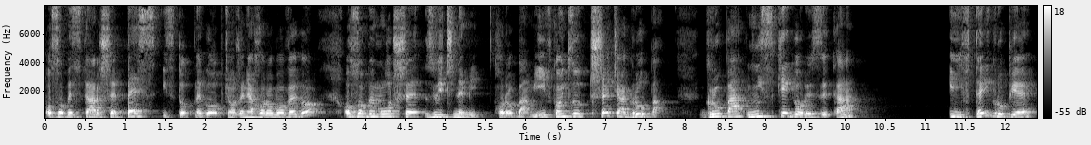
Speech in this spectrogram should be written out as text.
Osoby starsze bez istotnego obciążenia chorobowego, osoby młodsze z licznymi chorobami. I w końcu trzecia grupa, grupa niskiego ryzyka. I w tej grupie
